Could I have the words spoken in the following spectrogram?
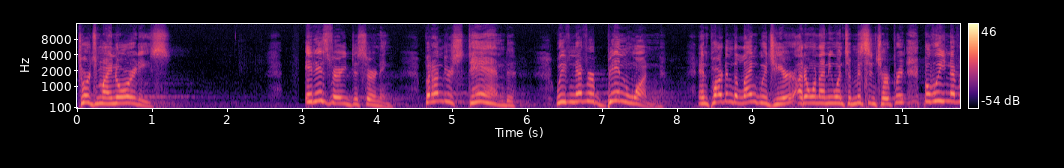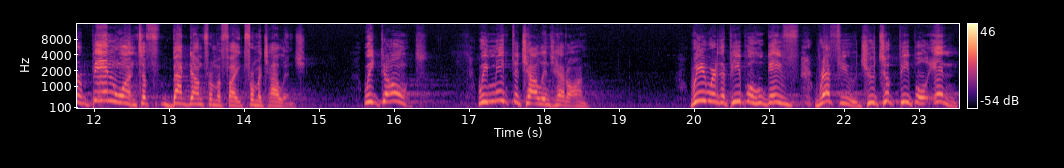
towards minorities. It is very discerning. But understand, we've never been one. And pardon the language here, I don't want anyone to misinterpret, but we've never been one to f- back down from a fight, from a challenge. We don't. We meet the challenge head on. We were the people who gave refuge, who took people in,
